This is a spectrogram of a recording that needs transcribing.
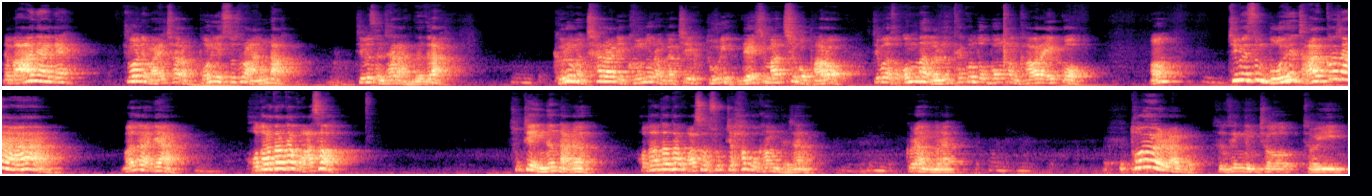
만약에 주원이 말처럼 본인이 스스로 안다 집에서는 잘 안 되더라 음. 그러면 차라리 근우랑 같이 둘이 4시 마치고 바로 집에서 엄마 얼른 태권도 복만 가와라 입고 어? 집에 있으면 뭐해 잘 거잖아 맞아 아니야 호다다닥 와서 숙제 있는 날은 호다다닥 와서 숙제 하고 가면 되잖아 음, 그래 안 그래? 토요일 날도 선생님 저 저희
